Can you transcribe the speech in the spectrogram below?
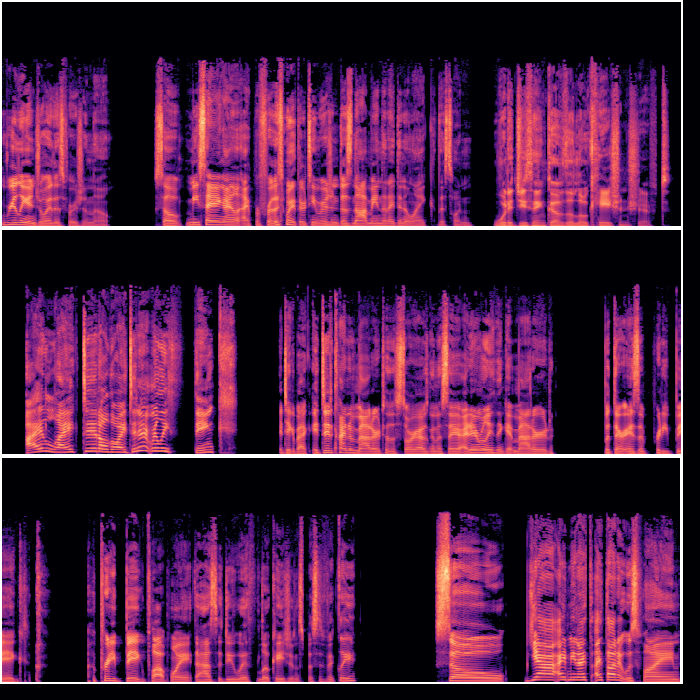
really enjoy this version though. So me saying I, I prefer the 2013 version does not mean that I didn't like this one. What did you think of the location shift? I liked it, although I didn't really think I take it back. It did kind of matter to the story. I was gonna say I didn't really think it mattered, but there is a pretty big, a pretty big plot point that has to do with location specifically. So yeah, I mean, I I thought it was fine.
